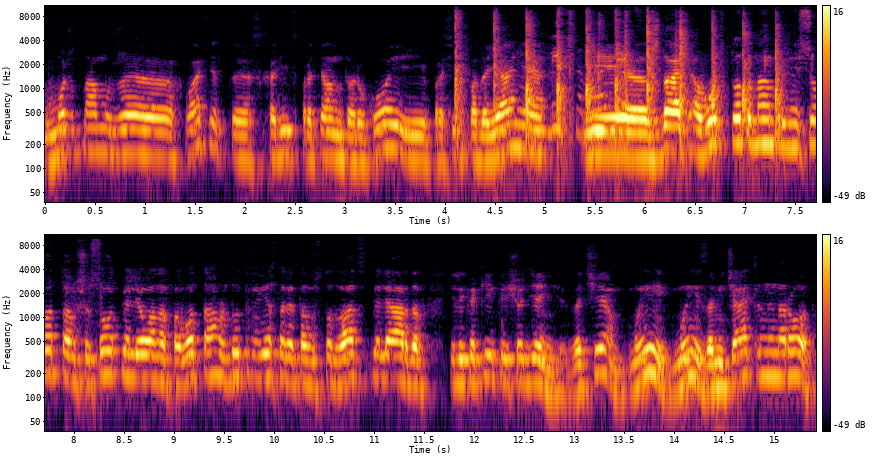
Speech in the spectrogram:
может нам уже хватит э, сходить с протянутой рукой и просить подаяние и э, ждать, а вот кто-то нам принесет там 600 миллионов, а вот там ждут инвесторы там 120 миллиардов или какие-то еще деньги. Зачем? Мы, мы замечательный народ,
